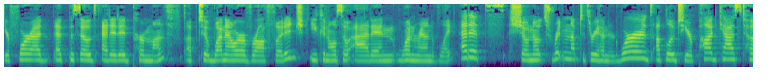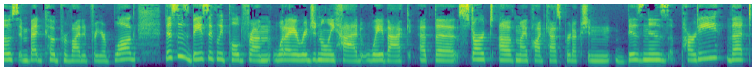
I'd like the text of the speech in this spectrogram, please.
your four ed- episodes edited per month, up to one hour of raw footage. You can also add in one round of light edits, show notes written up to 300 words, upload to your podcast host, embed code provided for your blog. This is basically pulled from what I originally had way back at the start of my podcast production business party that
